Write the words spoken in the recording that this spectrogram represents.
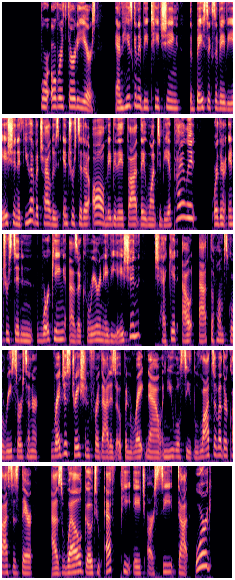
for over 30 years. And he's going to be teaching the basics of aviation. If you have a child who's interested at all, maybe they thought they want to be a pilot or they're interested in working as a career in aviation, check it out at the Homeschool Resource Center. Registration for that is open right now, and you will see lots of other classes there as well. Go to fphrc.org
